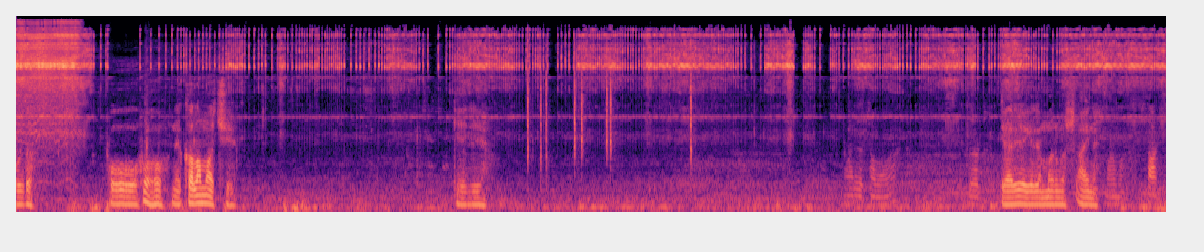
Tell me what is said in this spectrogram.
burada. Oo ne kalama açıyor. Geliyor. Nerede tam olarak? Geliyor geliyor mırmır. Aynen. Normal. Sakin.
